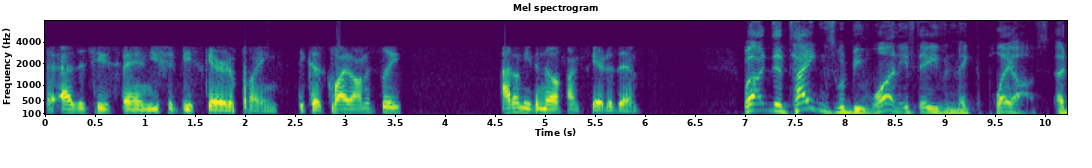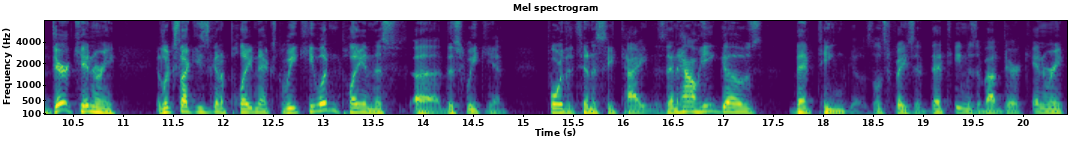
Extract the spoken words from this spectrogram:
that, as a Chiefs fan, you should be scared of playing? Because quite honestly, I don't even know if I'm scared of them. Well, the Titans would be one if they even make the playoffs. Uh, Derrick Henry, it looks like he's going to play next week. He wouldn't play in this uh, this weekend for the Tennessee Titans. And how he goes, that team goes. Let's face it, that team is about Derrick Henry,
